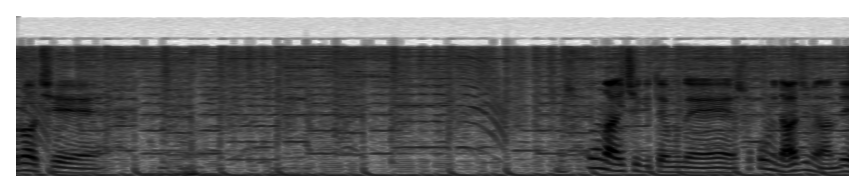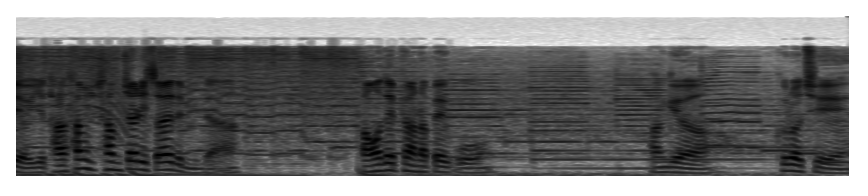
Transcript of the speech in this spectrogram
그렇지. 속공 나이치기 때문에 속공이 낮으면 안 돼요. 이제 다 33짜리 써야 됩니다. 방어 대표 하나 빼고 반격. 그렇지.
